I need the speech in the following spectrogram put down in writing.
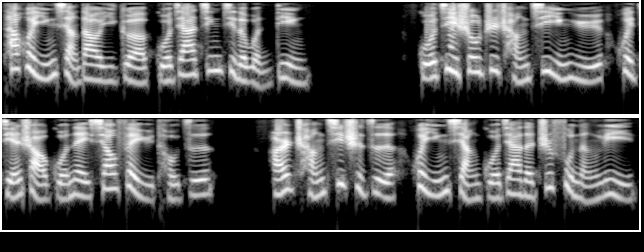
它会影响到一个国家经济的稳定。国际收支长期盈余会减少国内消费与投资，而长期赤字会影响国家的支付能力，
